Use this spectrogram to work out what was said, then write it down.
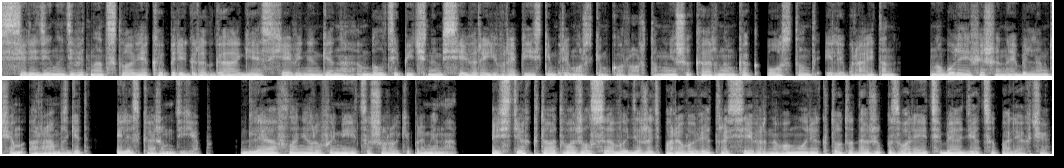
С середины XIX века пригород Гааги Схевенинген был типичным североевропейским приморским курортом, не шикарным, как Остенд или Брайтон, но более фешенебельным, чем Рамсгет или, скажем, Дьеп. Для фланеров имеется широкий променад. Из тех, кто отважился выдержать порывы ветра Северного моря, кто-то даже позволяет себе одеться полегче.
